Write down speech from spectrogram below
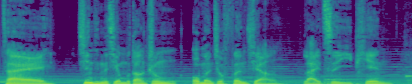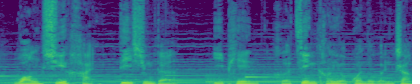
在今天的节目当中，我们就分享来自一篇王旭海弟兄的一篇和健康有关的文章。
